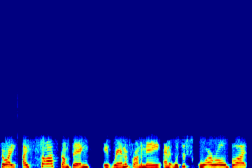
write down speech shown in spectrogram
So I, I saw something, it ran in front of me, and it was a squirrel, but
